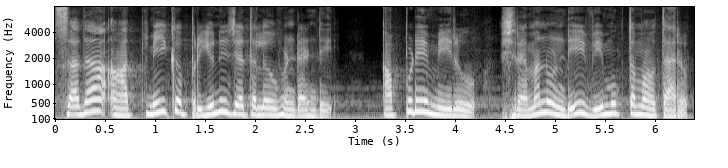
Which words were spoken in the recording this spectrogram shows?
సదా ఆత్మీక ప్రియుని జతలో ఉండండి. అప్పుడే మీరు శ్రమ నుండి విముక్తమవుతారు.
